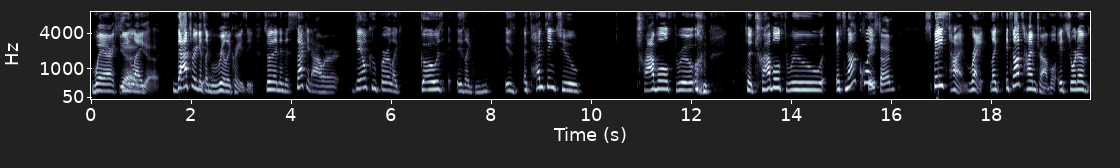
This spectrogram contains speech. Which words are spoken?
where he yeah. like yeah. that's where it gets Yeah. like really crazy. So then in the second hour, Dale Cooper like goes is like is attempting to travel through to travel through it's not quite space time space time right. Like it's not time travel. It's sort of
